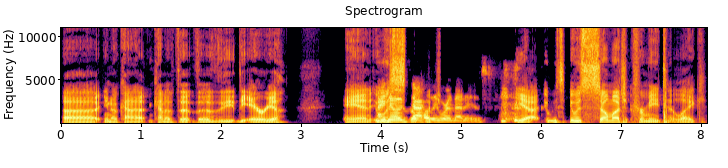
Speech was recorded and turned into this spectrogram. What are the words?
uh, you know, kind of kind of the the the, the area. And it I know so exactly much- where that is. yeah, it was it was so much for me to like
